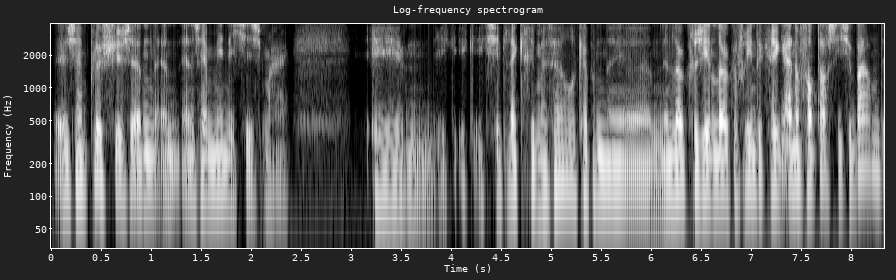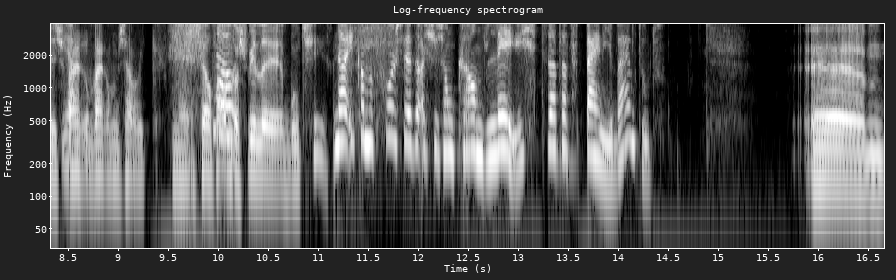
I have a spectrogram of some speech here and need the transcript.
zijn plusjes en, en, en zijn minnetjes. Maar eh, ik, ik, ik zit lekker in mijn vel. Ik heb een, eh, een leuk gezin, leuke vriendenkring en een fantastische baan. Dus Ja. waar- waarom zou ik mezelf Nou, anders willen boetseren? Nou, ik kan me voorstellen dat als je zo'n krant leest... dat dat pijn in je buik doet. Ehm,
